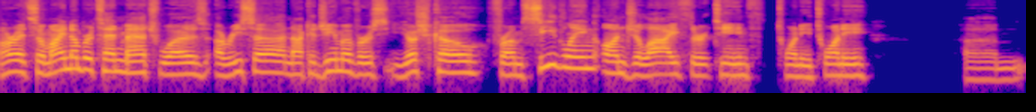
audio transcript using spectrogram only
All right. So my number ten match was Arisa Nakajima versus Yoshiko from Seadlinnng on July thirteenth, twenty twenty. Um,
